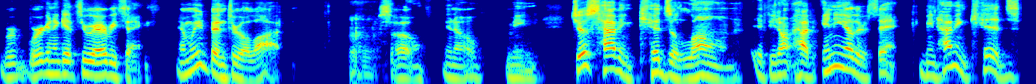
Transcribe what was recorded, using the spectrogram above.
we're, we're going to get through everything. And we've been through a lot. Mm-hmm. so you know i mean just having kids alone if you don't have any other thing i mean having kids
